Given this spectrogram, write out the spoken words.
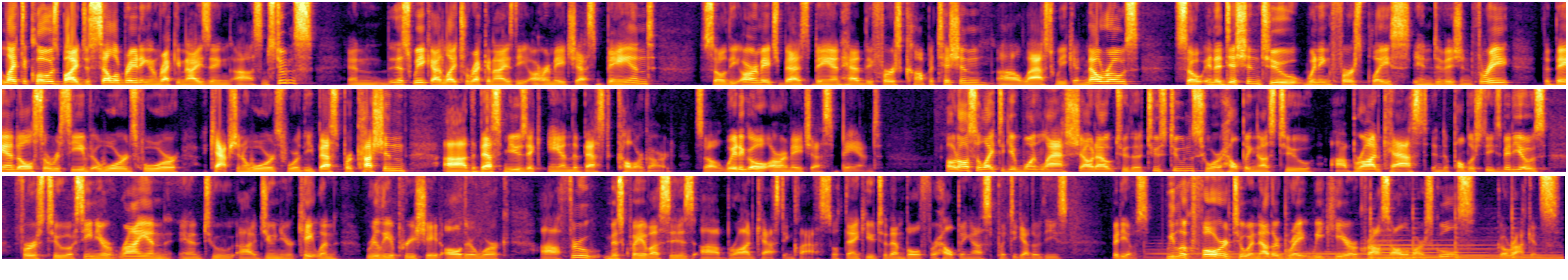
I'd like to close by just celebrating and recognizing uh, some students. And this week I'd like to recognize the RMHS Band. So the RMHS Band had the first competition uh, last week in Melrose. So in addition to winning first place in Division 3, the band also received awards for, caption awards for the best percussion, uh, the best music, and the best color guard. So way to go RMHS Band. I would also like to give one last shout out to the two students who are helping us to uh, broadcast and to publish these videos. First to a senior Ryan and to uh, junior Caitlin. Really appreciate all their work uh, through Ms. Cuevas' uh, broadcasting class. So thank you to them both for helping us put together these videos. We look forward to another great week here across all of our schools. Go Rockets!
